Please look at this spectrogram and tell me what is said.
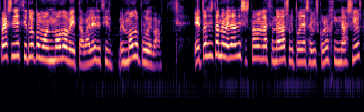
por así decirlo, como en modo beta, ¿vale? Es decir, en modo prueba. Eh, todas estas novedades están relacionadas, sobre todo ya sabéis, con los gimnasios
